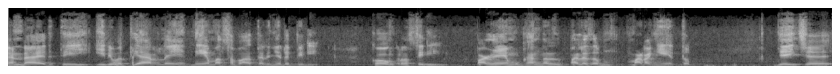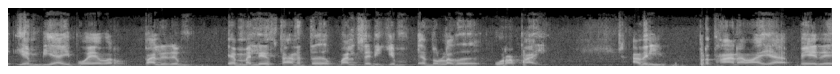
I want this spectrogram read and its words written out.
രണ്ടായിരത്തി ഇരുപത്തിയാറിലെ നിയമസഭാ തെരഞ്ഞെടുപ്പിൽ കോൺഗ്രസിൽ പഴയ മുഖങ്ങൾ പലതും മടങ്ങിയെത്തും. ജയിച്ച് എം പി ആയി പോയവർ പലരും എം എൽ എ സ്ഥാനത്ത് മത്സരിക്കും എന്നുള്ളത് ഉറപ്പായി. അതിൽ പ്രധാനമായ പേര്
